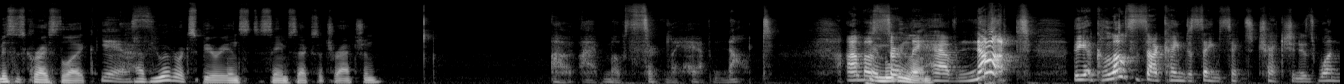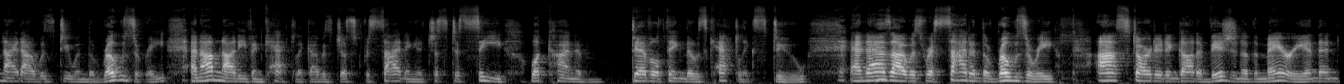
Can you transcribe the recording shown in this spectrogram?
Mrs. Christ-like. Yes. Have you ever experienced same-sex attraction? I, I most certainly have not. I most moving certainly on. have not. The closest I came to same sex attraction is one night I was doing the rosary, and I'm not even Catholic. I was just reciting it just to see what kind of devil thing those Catholics do. And as I was reciting the rosary, I started and got a vision of the Mary, and then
